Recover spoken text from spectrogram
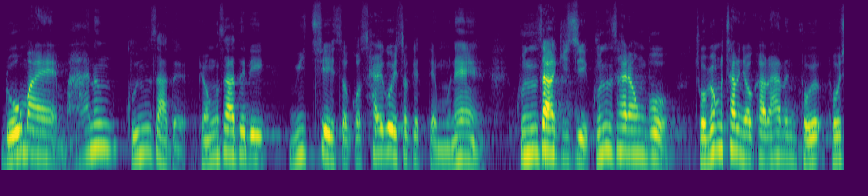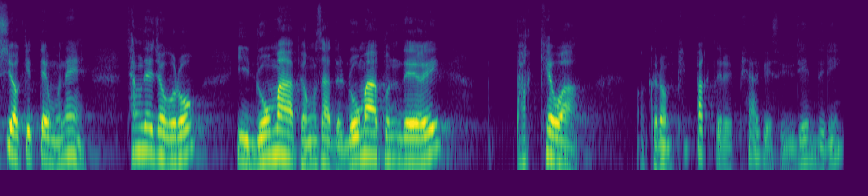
로마의 많은 군사들, 병사들이 위치해 있었고 살고 있었기 때문에 군사기지, 군사령부, 조병창 역할을 하는 도, 도시였기 때문에 상대적으로 이 로마 병사들, 로마 군대의 박해와 그런 핍박들을 피하기 위해서 유대인들이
